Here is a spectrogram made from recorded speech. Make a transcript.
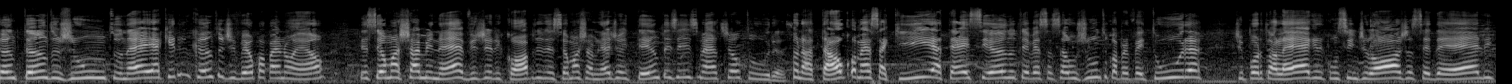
cantando junto, né? E aquele encanto de ver o Papai Noel descer uma chaminé, vir de helicóptero e descer uma chaminé de 86 metros de altura. O Natal começa aqui, até esse ano teve essa ação junto com a Prefeitura de Porto Alegre, com o Cindy Loja, CDL,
